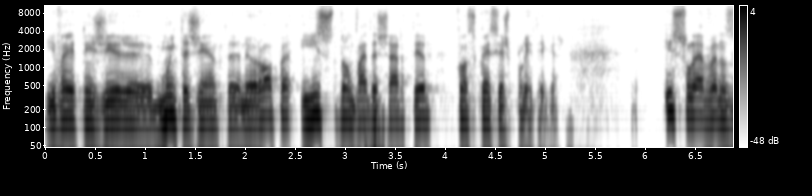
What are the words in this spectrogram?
e vai atingir eh, muita gente na Europa e isso não vai deixar de ter consequências políticas. Isso leva-nos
